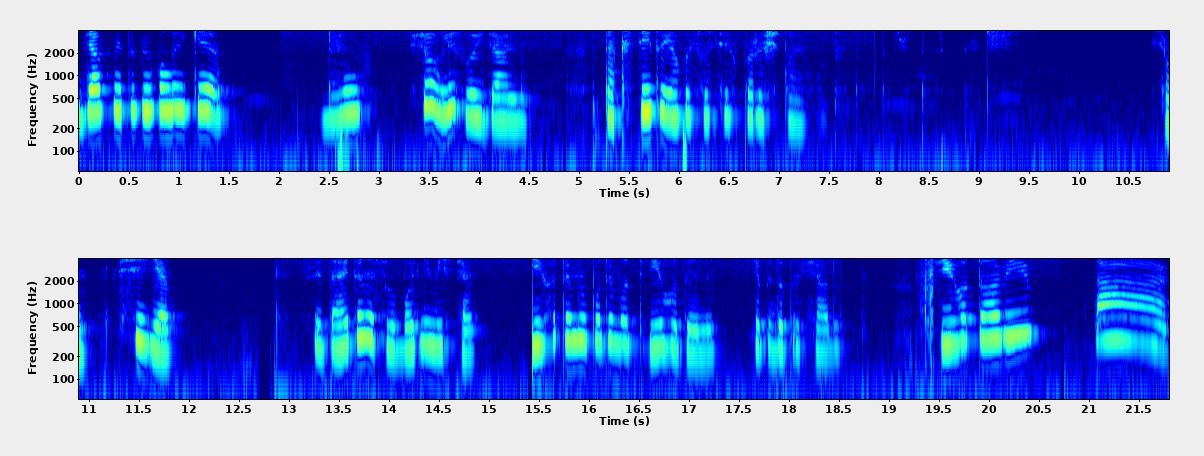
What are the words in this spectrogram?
Дякую тобі велике. Бу. Все, влізло ідеально. Так, стійте, я вас усіх пересчитаю. Один, два, чотири, п'ять, шість. Все, всі є. Сідайте на свободні місця. Їхати ми будемо дві години. Я піду присяду. Всі готові? Так.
